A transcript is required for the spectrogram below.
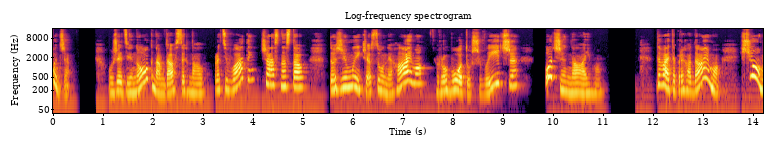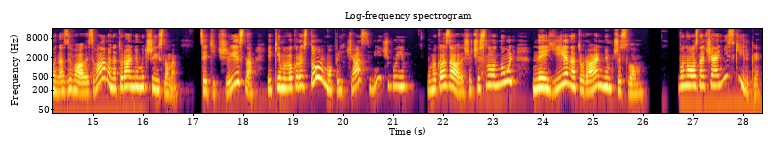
Отже, Уже дзвінок нам дав сигнал. Працювати час настав, тож і ми часу не гаймо, роботу швидше починаймо. Давайте пригадаємо, що ми називали з вами натуральними числами. Це ті числа, які ми використовуємо під час лічби. І ми казали, що число 0 не є натуральним числом. Воно означає ні скільки,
